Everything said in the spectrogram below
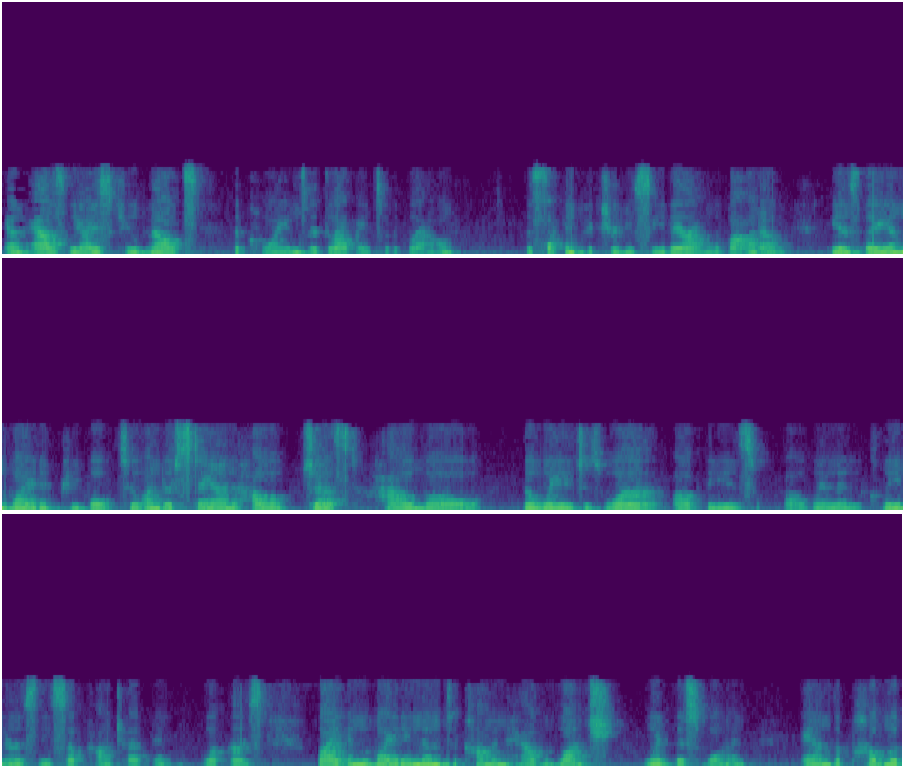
and as the ice cube melts, the coins are dropping to the ground. The second picture you see there on the bottom is they invited people to understand how just how low the wages were of these uh, women cleaners, these subcontracting workers, by inviting them to come and have lunch with this woman. And the public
